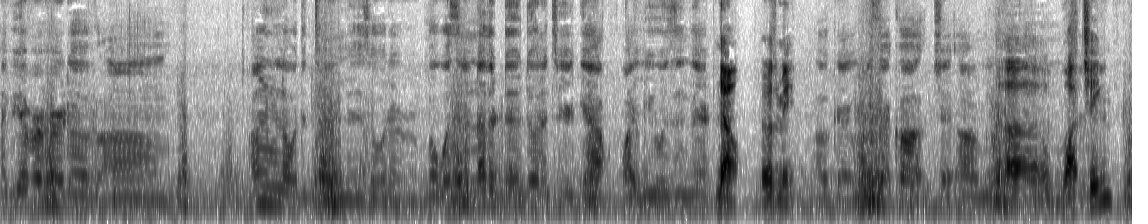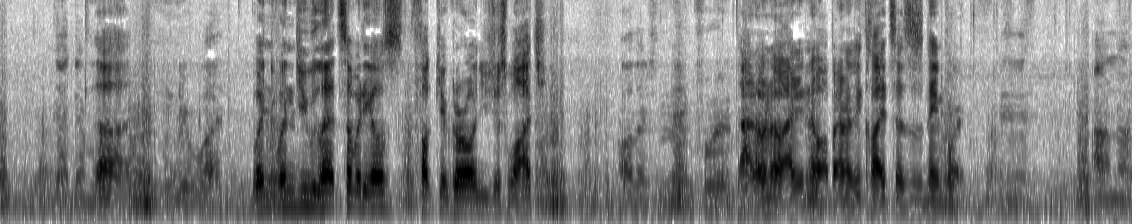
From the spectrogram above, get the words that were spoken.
have you ever heard of? Um, I don't even know what the term is or whatever. But was it another dude doing it to your gal while you was in there? No, it was me. Okay. What is that called? Ch- um, Uh, watching. Goddamn. Uh, When you're what? when when you let somebody else fuck your girl and you just watch. Oh, there's a name for it. I don't know. I didn't know. Apparently, Clyde says there's a name for it. yeah. I don't know.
